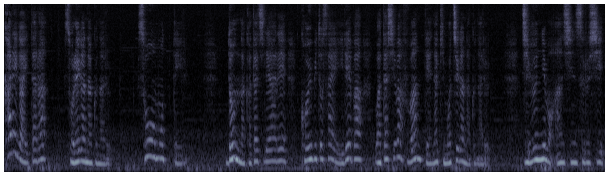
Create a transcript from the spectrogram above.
彼がいたらそれがなくなる。そう思っている。どんな形であれ恋人さえいれば私は不安定な気持ちがなくなる。自分にも安心するし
